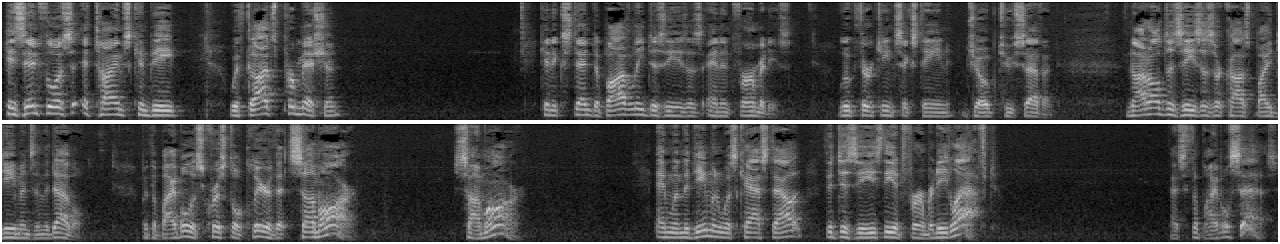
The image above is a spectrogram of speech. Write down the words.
His influence at times can be, with God's permission, can extend to bodily diseases and infirmities. Luke 13 16, Job 2 7. Not all diseases are caused by demons and the devil, but the Bible is crystal clear that some are. Some are. And when the demon was cast out, the disease, the infirmity left. That's what the Bible says.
